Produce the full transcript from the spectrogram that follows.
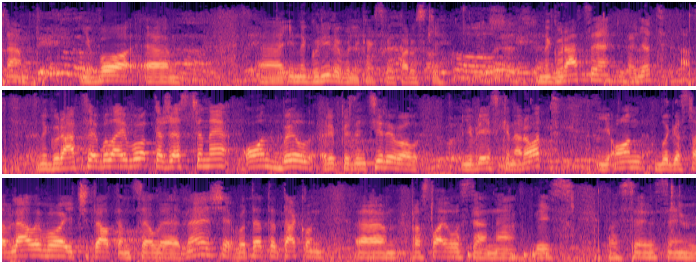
Трамп, его э, э, инаугурировали, как сказать по-русски, инаугурация, пойдет? А. Инаугурация была его торжественная, он был, репрезентировал еврейский народ, и он благословлял его и читал там целое, знаешь, вот это так он э, прославился на весь, во всем, всем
